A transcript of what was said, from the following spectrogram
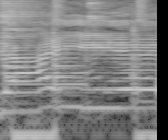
जाइए।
